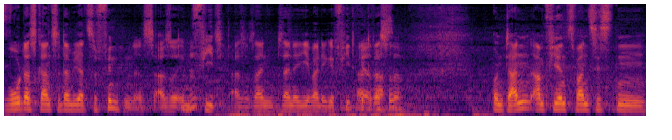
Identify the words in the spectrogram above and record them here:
wo das Ganze dann wieder zu finden ist. Also im mhm. Feed, also sein, seine jeweilige Feed-Adresse. Und dann am 24.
